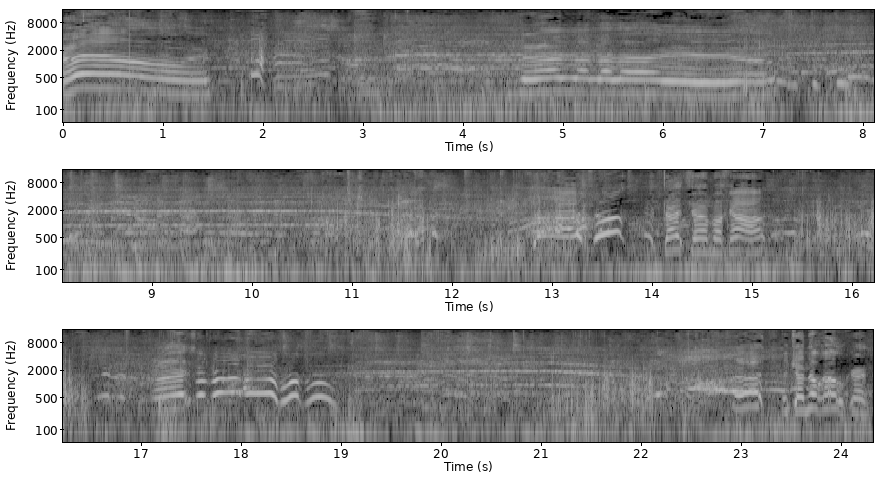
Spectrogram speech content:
Oh. la la la la. Kijk, je mag gaan. Hij is Ik kan nog ogen.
